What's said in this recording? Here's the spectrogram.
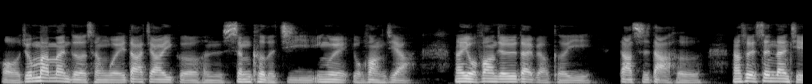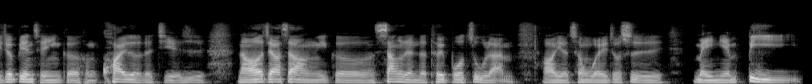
哦，就慢慢的成为大家一个很深刻的记忆，因为有放假，那有放假就代表可以。大吃大喝，那所以圣诞节就变成一个很快乐的节日，然后加上一个商人的推波助澜啊，也成为就是每年必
